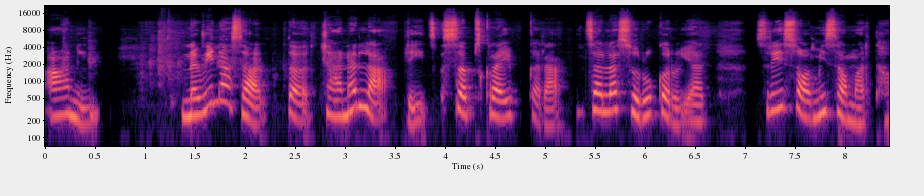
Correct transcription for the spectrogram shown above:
आणि नवीन असाल तर चॅनलला प्लीज सबस्क्राईब करा. चला सुरू करूयात. श्री स्वामी समर्थ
